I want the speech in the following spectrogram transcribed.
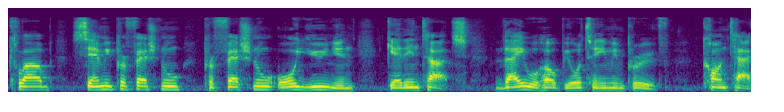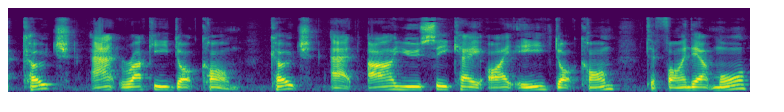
club, semi professional, professional, or union, get in touch. They will help your team improve. Contact coach at ruckie.com. Coach at ruckie.com to find out more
